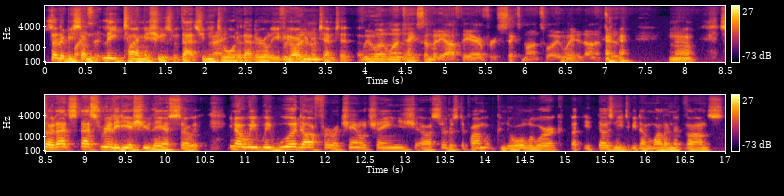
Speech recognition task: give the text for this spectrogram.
So there'd be some it. lead time issues with that. So you need right. to order that early if we you are going to attempt it. We wouldn't want to take somebody off the air for six months while we mm-hmm. waited on it tube. No. So that's that's really the issue there. So, you know, we, we would offer a channel change. Our service department can do all the work, but it does need to be done well in advance.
